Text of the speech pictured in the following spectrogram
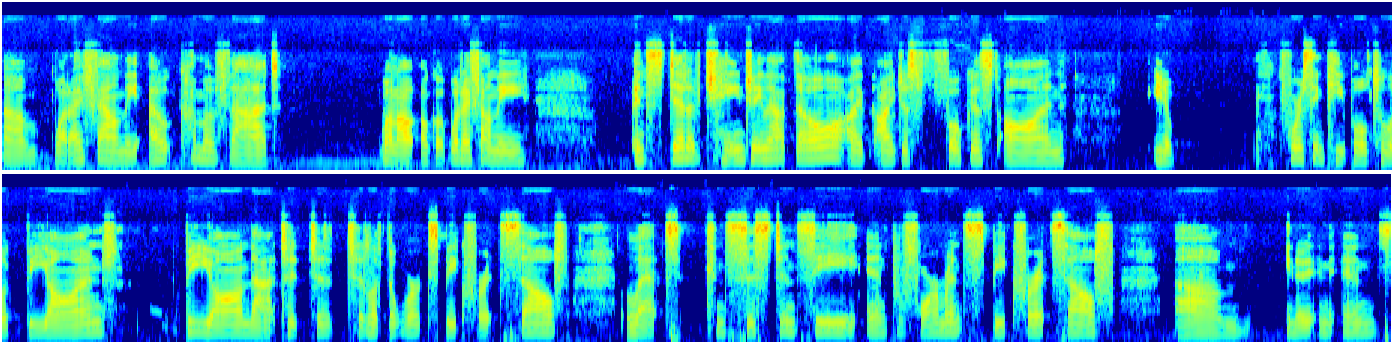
Um, what I found the outcome of that, well, I'll, I'll go, what I found the, instead of changing that though, I, I just focused on, you know, forcing people to look beyond beyond that to, to, to let the work speak for itself let consistency in performance speak for itself um, you know and, and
